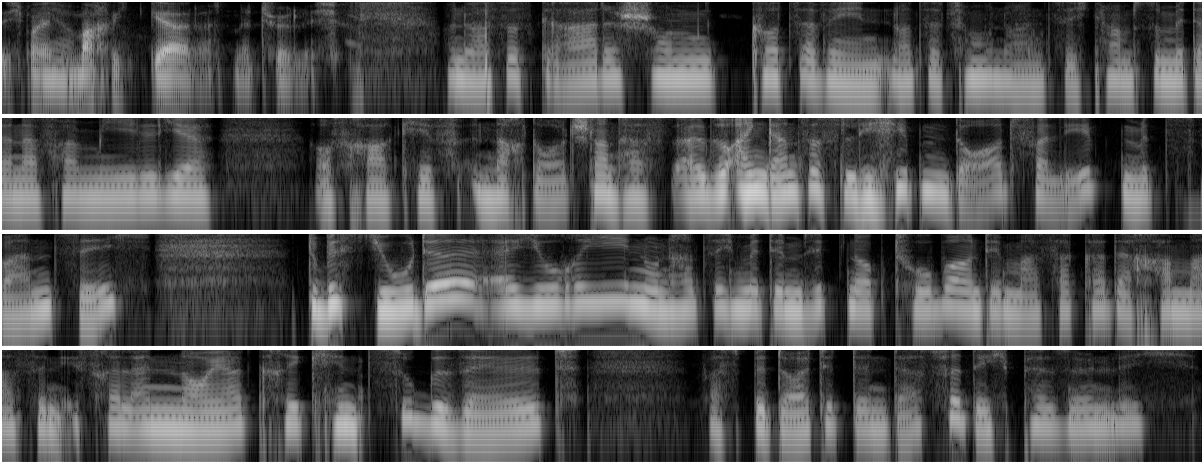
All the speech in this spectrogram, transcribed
Ich meine, Ja. mache ich gerne, natürlich. Und du hast es gerade schon kurz erwähnt. 1995 kamst du mit deiner Familie aus Kharkiv nach Deutschland, hast also ein ganzes Leben dort verlebt mit 20. Du bist Jude, äh, Juri. Nun hat sich mit dem 7. Oktober und dem Massaker der Hamas in Israel ein neuer Krieg hinzugesellt. Was bedeutet denn das für dich persönlich?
